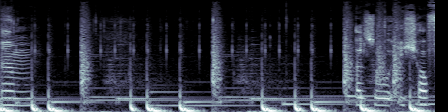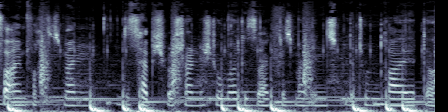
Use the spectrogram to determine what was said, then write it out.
Ähm. Also ich hoffe einfach, dass man, das habe ich wahrscheinlich schon mal gesagt, dass man in Splatoon 3 dann,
